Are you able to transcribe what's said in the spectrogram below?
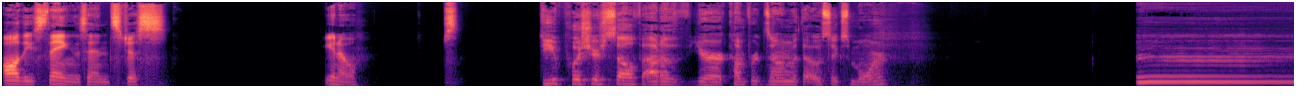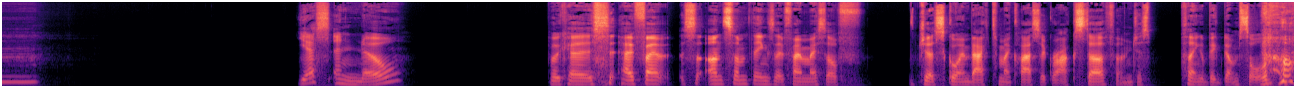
all these things and it's just you know Do you push yourself out of your comfort zone with the 06 more? mm, yes and no because i find on some things i find myself just going back to my classic rock stuff i'm just playing a big dumb solo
